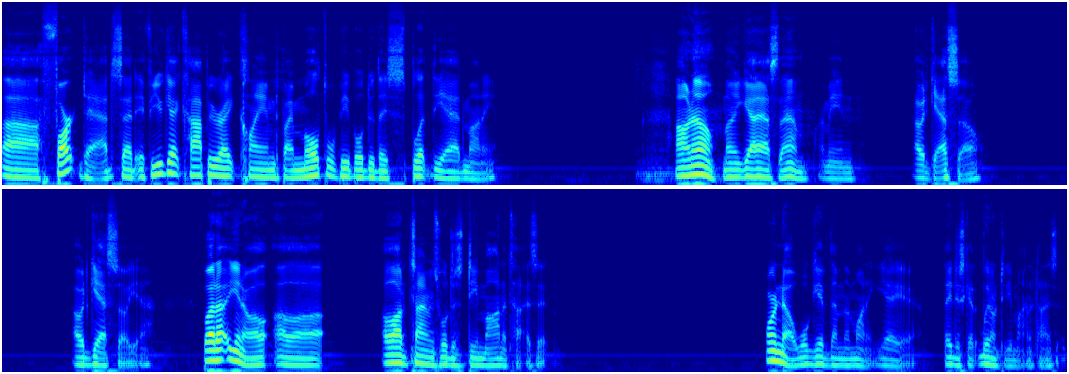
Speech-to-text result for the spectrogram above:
Uh, Fart Dad said, if you get copyright claimed by multiple people, do they split the ad money? I don't know. Well, you gotta ask them. I mean, I would guess so. I would guess so, yeah. But uh, you know, uh, a lot of times we'll just demonetize it, or no, we'll give them the money. Yeah, yeah. They just get. We don't demonetize it.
